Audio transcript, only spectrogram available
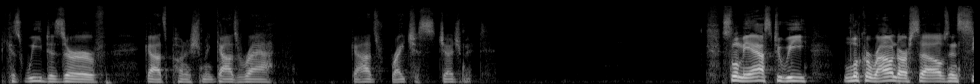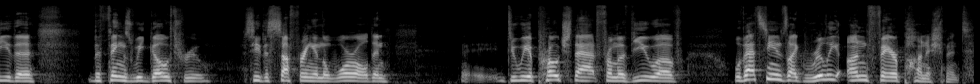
because we deserve God's punishment, God's wrath, God's righteous judgment. So let me ask do we look around ourselves and see the, the things we go through, see the suffering in the world, and uh, do we approach that from a view of, well, that seems like really unfair punishment?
